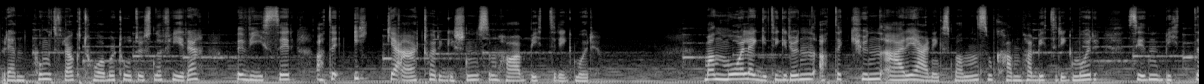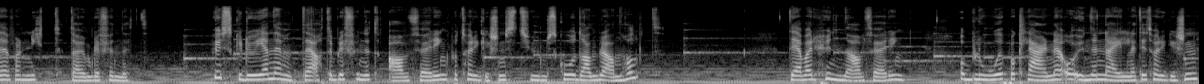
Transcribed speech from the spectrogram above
Brennpunkt fra oktober 2004, beviser at det ikke er Torgersen som har bitt Rigmor. Man må legge til grunn at det kun er gjerningsmannen som kan ha bitt Rigmor, siden bittet var nytt da hun ble funnet. Husker du jeg nevnte at det ble funnet avføring på Torgersens turnsko da han ble anholdt? Det var hundeavføring og blodet på klærne og under neglene til Torgersen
